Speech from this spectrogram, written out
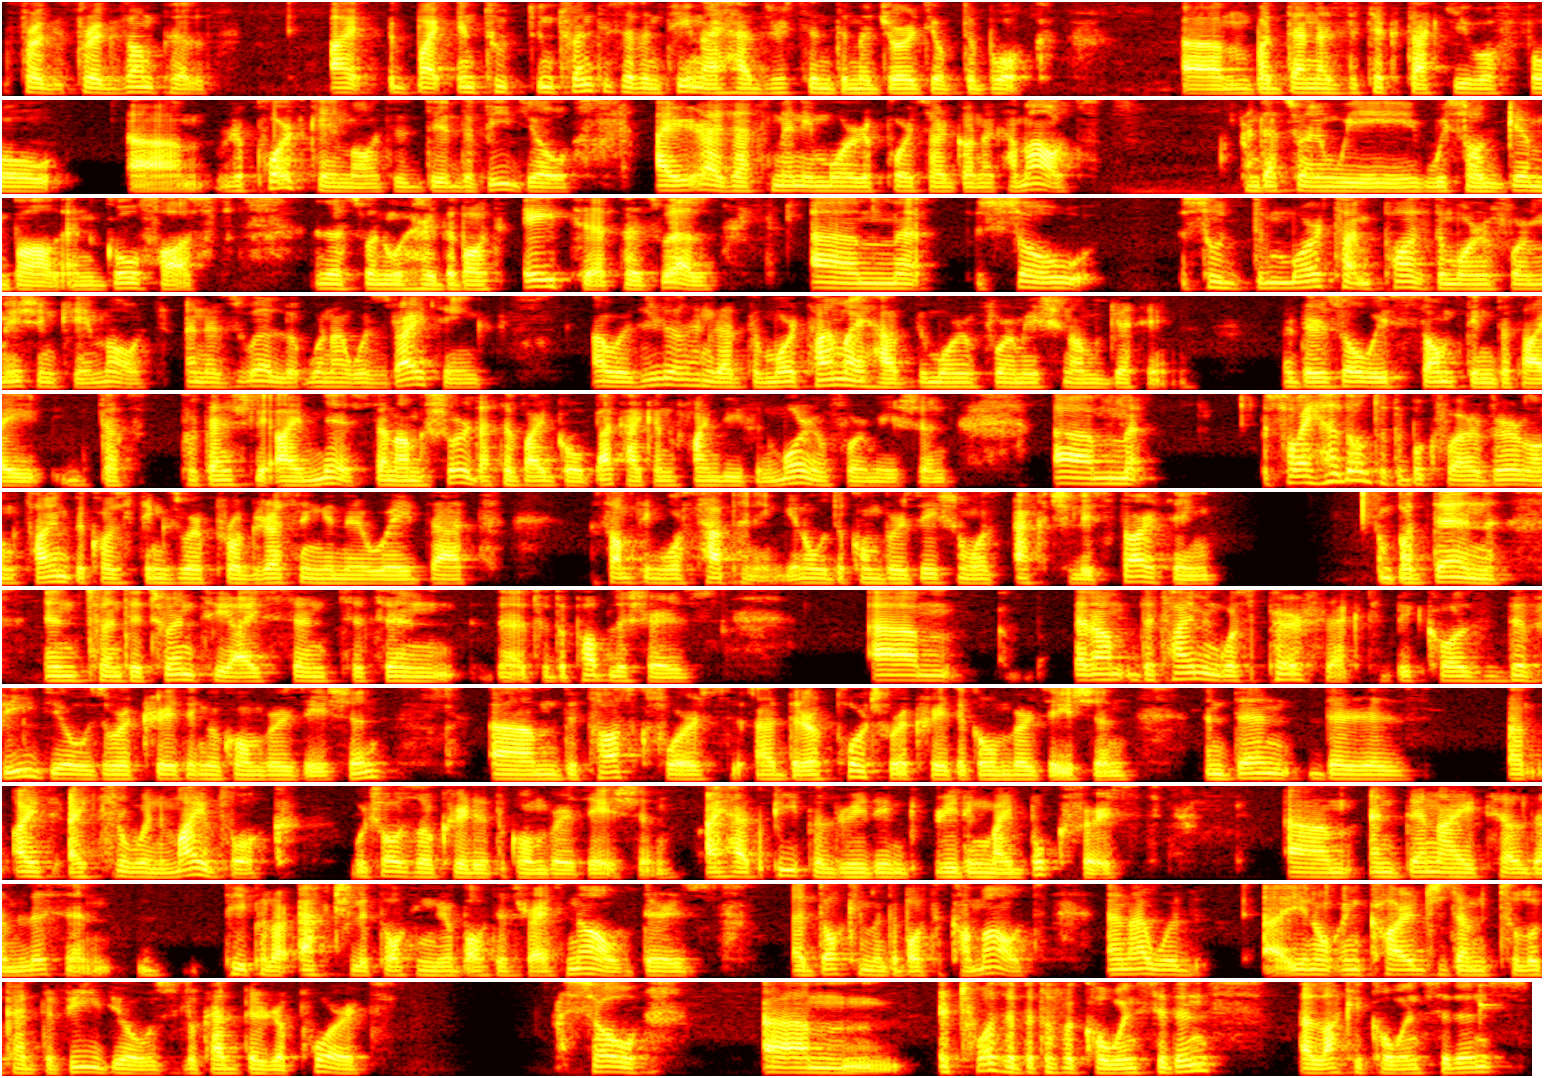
for for example, I by in, two, in 2017 I had written the majority of the book, um, but then as the Tic Tac UFO um, report came out, the, the video, I realized that many more reports are going to come out, and that's when we we saw Gimbal and GoFast, and that's when we heard about AATIP as well. Um, so so the more time passed, the more information came out, and as well when I was writing, I was realizing that the more time I have, the more information I'm getting. There's always something that I that potentially I missed, and I'm sure that if I go back, I can find even more information. Um, so I held on to the book for a very long time because things were progressing in a way that something was happening. You know, the conversation was actually starting. But then, in 2020, I sent it in uh, to the publishers. Um, and um, the timing was perfect because the videos were creating a conversation. Um, the task force, uh, the reports were creating a conversation. And then there is, um, I, I threw in my book, which also created a conversation. I had people reading reading my book first. Um, and then I tell them, listen, people are actually talking about it right now. There's a document about to come out. And I would uh, you know encourage them to look at the videos look at the report so um, it was a bit of a coincidence a lucky coincidence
